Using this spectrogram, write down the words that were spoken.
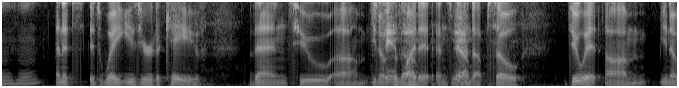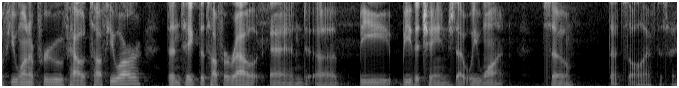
mm-hmm. and it's it's way easier to cave than to um, you know Stand to fight it and stand Yeah. up. So do it. Um, you know, if you want to prove how tough you are, then take the tougher route and uh, be be the change that we want. So that's all I have to say.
